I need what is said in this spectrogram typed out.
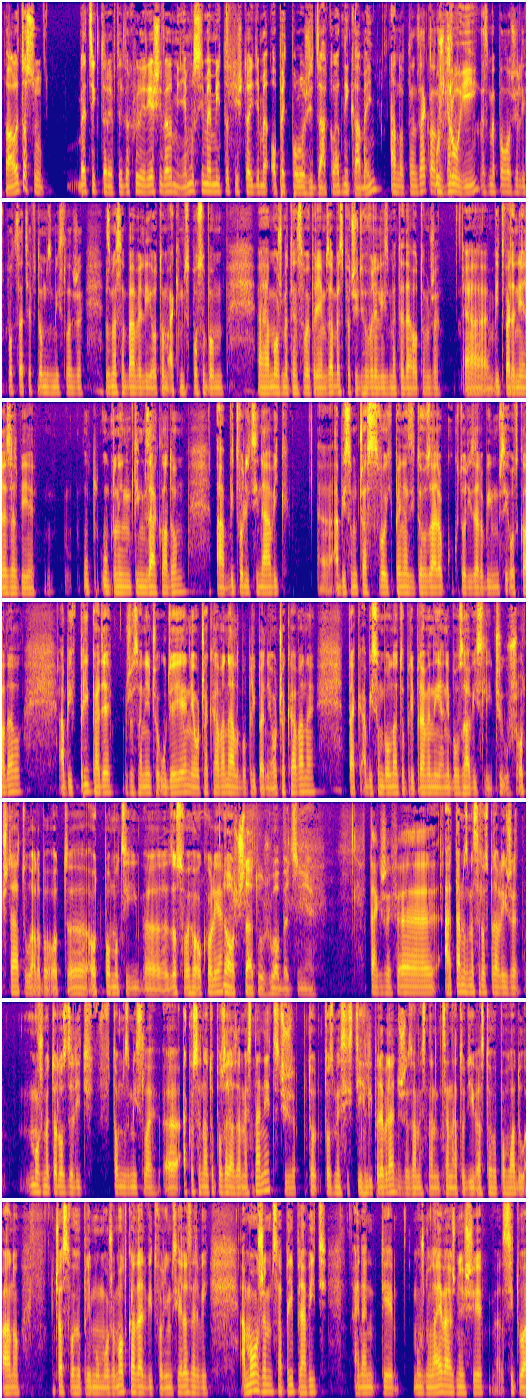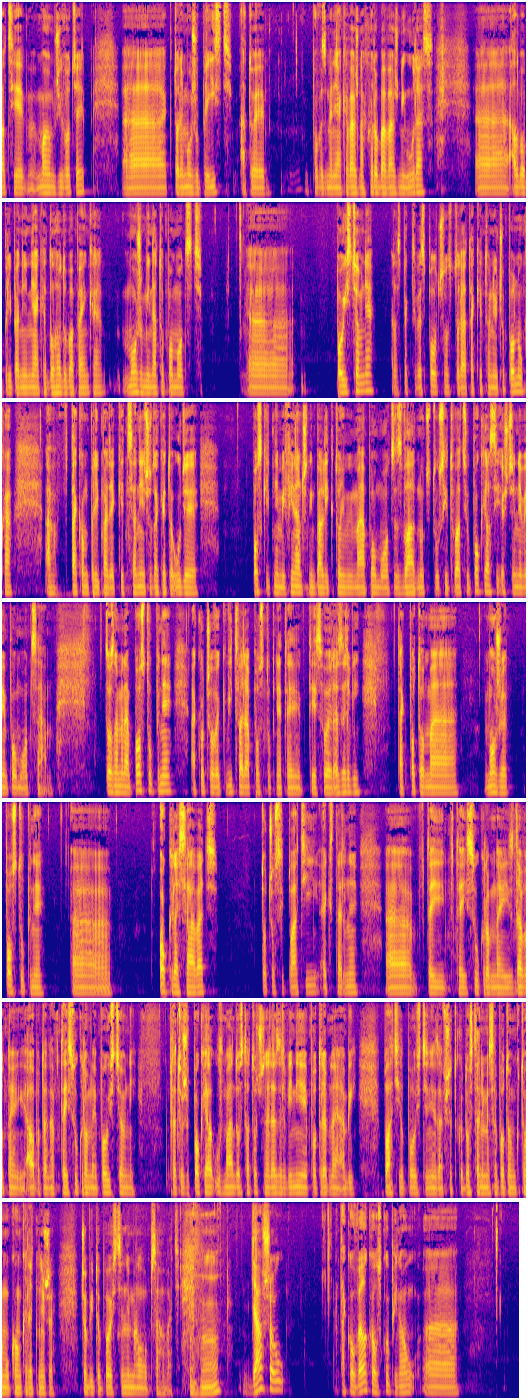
No ale to sú veci, ktoré v tejto chvíli riešiť veľmi nemusíme. My totiž to ideme opäť položiť základný kameň. Áno, ten základný Už druhý. sme položili v podstate v tom zmysle, že sme sa bavili o tom, akým spôsobom uh, môžeme ten svoj príjem zabezpečiť. Hovorili sme teda o tom, že uh, vytváranie rezervy je úplným tým základom a vytvoriť si návyk aby som čas svojich peňazí toho zárobku, ktorý zarobím, si odkladal, aby v prípade, že sa niečo udeje, neočakávané alebo prípadne očakávané, tak aby som bol na to pripravený a nebol závislý, či už od štátu alebo od, e, od pomoci e, zo svojho okolia. No od štátu už vôbec nie. Takže a tam sme sa rozprávali, že môžeme to rozdeliť v tom zmysle, ako sa na to pozerá zamestnanec, čiže to, to sme si stihli prebrať, že zamestnanec sa na to díva z toho pohľadu, áno, čas svojho príjmu môžem odkladať, vytvorím si rezervy a môžem sa pripraviť aj na tie možno najvážnejšie situácie v mojom živote, eh, ktoré môžu prísť a to je povedzme nejaká vážna choroba, vážny úraz eh, alebo prípadne nejaká dlhodobá penka. Môžu mi na to pomôcť eh, poisťovňa, respektíve spoločnosť, ktorá takéto niečo ponúka a v takom prípade, keď sa niečo takéto udeje, poskytne mi finančný balík, ktorý mi má pomôcť zvládnuť tú situáciu, pokiaľ si ešte neviem pomôcť sám. To znamená postupne, ako človek vytvára postupne tie, tie svoje rezervy, tak potom uh, môže postupne uh, okresávať to, čo si platí externe v tej, v tej súkromnej zdravotnej, alebo teda v tej súkromnej poisťovni pretože pokiaľ už má dostatočné rezervy, nie je potrebné, aby platil poistenie za všetko. Dostaneme sa potom k tomu konkrétne, že čo by to poistenie malo obsahovať. Uh-huh. Ďalšou takou veľkou skupinou e,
